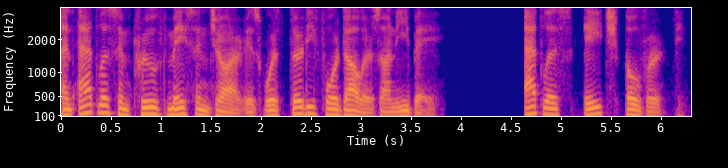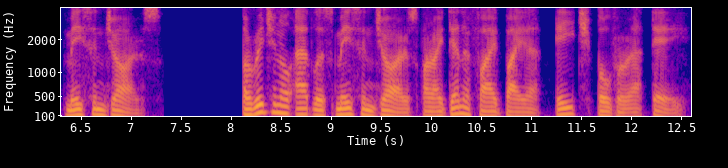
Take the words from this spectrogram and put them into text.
An Atlas improved mason jar is worth $34 on eBay. Atlas H over mason jars. Original Atlas mason jars are identified by a H over a A.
